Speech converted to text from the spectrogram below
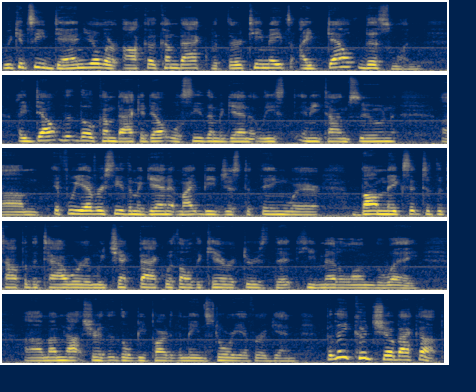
We could see Daniel or Akka come back with their teammates. I doubt this one. I doubt that they'll come back. I doubt we'll see them again at least anytime soon. Um, if we ever see them again, it might be just a thing where Bomb makes it to the top of the tower and we check back with all the characters that he met along the way. Um, I'm not sure that they'll be part of the main story ever again, but they could show back up.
